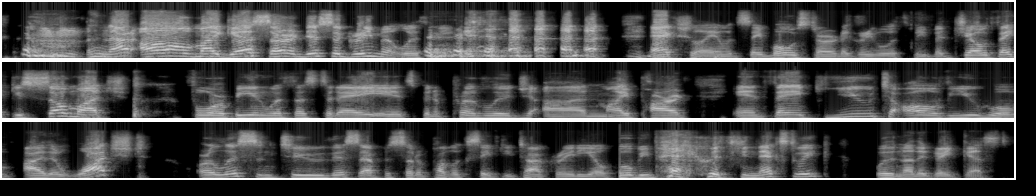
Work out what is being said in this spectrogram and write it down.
not all of my guests are in disagreement with me. Actually, I would say most are in agreement with me. But Joe, thank you so much for being with us today. It's been a privilege on my part, and thank you to all of you who have either watched or listened to this episode of Public Safety Talk Radio. We'll be back with you next week with another great guest.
